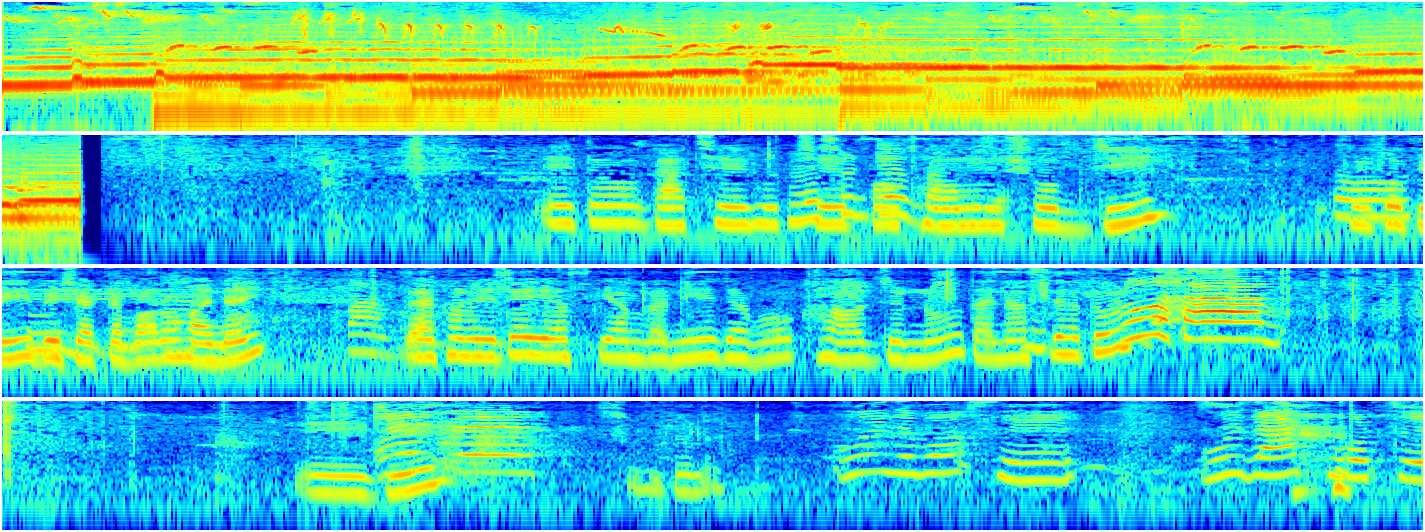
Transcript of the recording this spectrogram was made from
এই তো গাছের হচ্ছে প্রথম সবজি। ফুলকপি বেশ একটা বড় হয় নাই। তো এখন এটাই আজকে আমরা নিয়ে যাব খাওয়ার জন্য তাই না আসলে হাতুর? এই যে ওই যে বসে। ওই রাত করছে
